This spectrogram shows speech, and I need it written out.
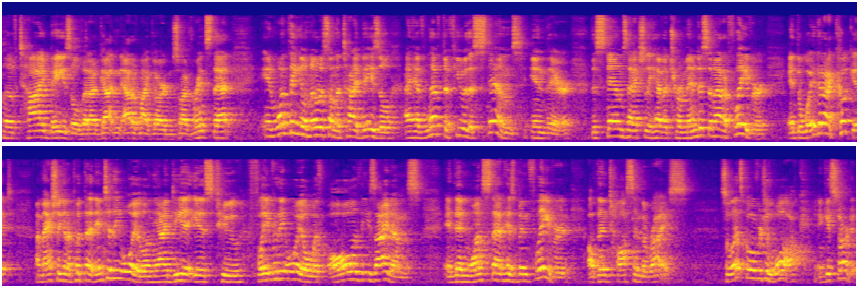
of Thai basil that I've gotten out of my garden. So I've rinsed that. And one thing you'll notice on the Thai basil, I have left a few of the stems in there. The stems actually have a tremendous amount of flavor. And the way that I cook it, I'm actually going to put that into the oil, and the idea is to flavor the oil with all of these items, and then once that has been flavored, I'll then toss in the rice. So let's go over to the wok and get started.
